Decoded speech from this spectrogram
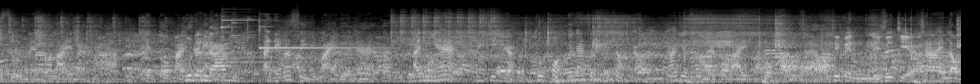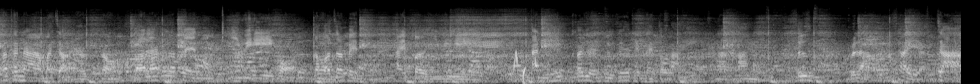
970 ในตัวไลน์นะคะ เป็นตัวใหม่พูดดังอันนี้ก็สีใหม่ด้วยนะ อันเนี้ยจริงๆอะทุกคนก็น่าจะรู้จักกับ 970 ในตัวไลน์ตัวเก่าอยู่แล้ว ที่เป็นลิซเจีย ใช่ เราพัฒนามาจากเนาะตอนแรกก็จะเป็น EVA ก่อน แล้วก็จะเป็น Hyper EVA อันนี้ก็จะคือก็จะเป็นในตัวไลน์นะคะ ซึ่งเวลาคนใส่อะจาก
